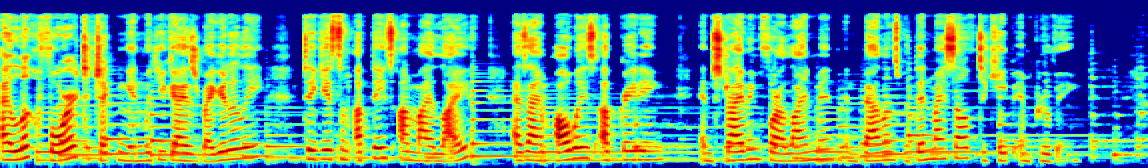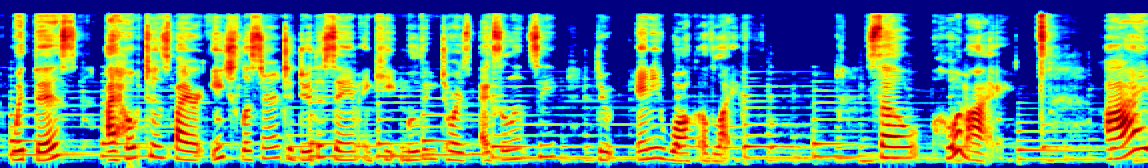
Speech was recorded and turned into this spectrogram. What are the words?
I look forward to checking in with you guys regularly to get some updates on my life as I am always upgrading and striving for alignment and balance within myself to keep improving. With this, I hope to inspire each listener to do the same and keep moving towards excellency through any walk of life. So, who am I? I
